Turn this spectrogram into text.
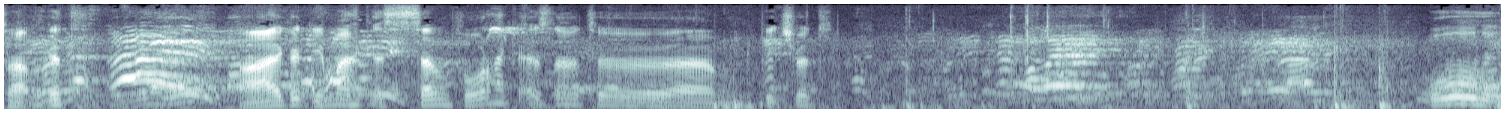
Is that good? Aye, good game. I it's 7 4, I think it is now to um, Beechwood. Oh,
